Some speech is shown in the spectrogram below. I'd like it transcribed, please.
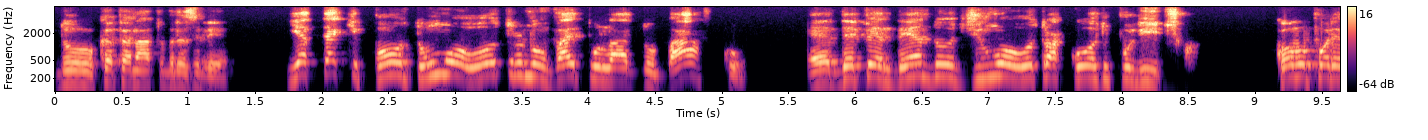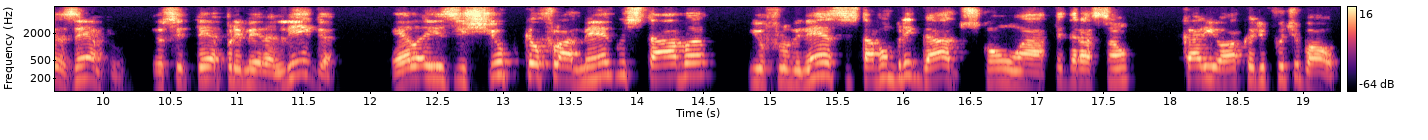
do Campeonato Brasileiro. E até que ponto um ou outro não vai pular do barco é, dependendo de um ou outro acordo político. Como, por exemplo, eu citei a Primeira Liga, ela existiu porque o Flamengo estava e o Fluminense estavam brigados com a Federação Carioca de Futebol.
